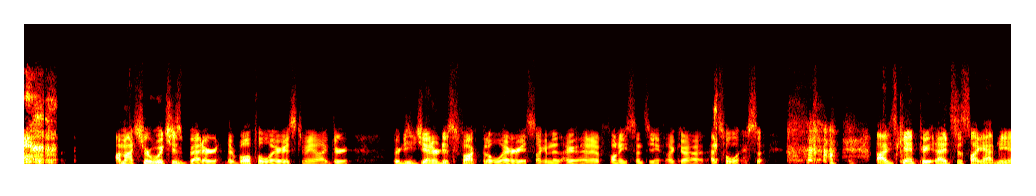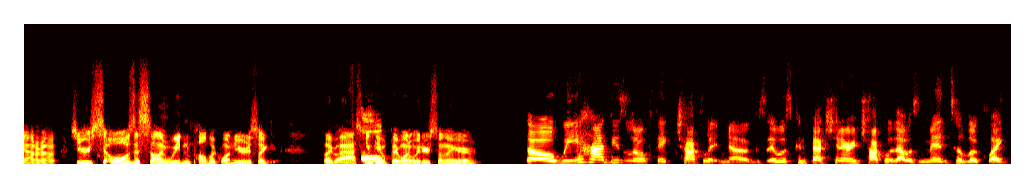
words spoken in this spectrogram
I'm not sure which is better. They're both hilarious to me. Like they're they're degenerate as fuck, but hilarious. Like in a, in a funny sense. of- Like uh, that's hilarious. So, I just can't. pick That's just like had me. I don't know. So you what was the selling weed in public one? You were just like like asking Oh. people if they want weed or something, or So we had these little fake chocolate nugs. It was confectionery chocolate that was meant to look like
